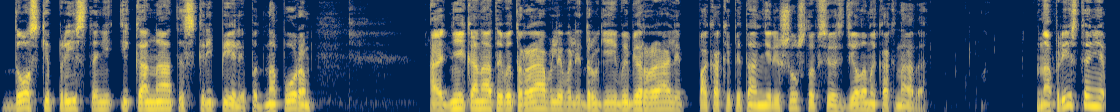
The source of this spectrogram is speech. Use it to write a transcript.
Доски пристани и канаты скрипели под напором. Одни канаты вытравливали, другие выбирали, пока капитан не решил, что все сделано как надо. На пристани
